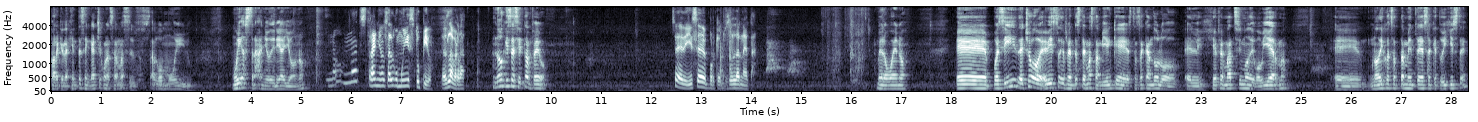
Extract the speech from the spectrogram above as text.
para que la gente se enganche con las armas es algo muy, muy extraño, diría yo, ¿no? No, no extraño, es algo muy estúpido, es la verdad. No quise decir tan feo. Se dice porque pues es la neta. Pero bueno. Eh, pues sí, de hecho he visto diferentes temas también que está sacando lo, el jefe máximo de gobierno. Eh, no dijo exactamente ese que tú dijiste,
